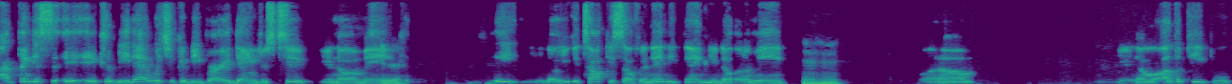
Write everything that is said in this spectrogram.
I think it's it, it, could be that, which it could be very dangerous too. You know what I mean? Yeah. You know, you could talk yourself in anything. You know what I mean? Mm-hmm. But um, you know, other people.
